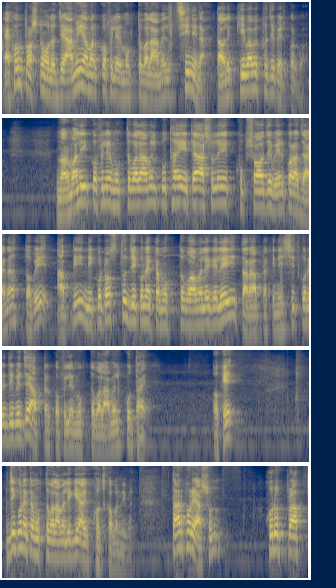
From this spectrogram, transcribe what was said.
এখন প্রশ্ন হলো যে আমি আমার কফিলের মুক্তবালা আমেল চিনি না, তাহলে কীভাবে খুঁজে বের করব। নর্মালি কফিলের মুক্তবালা আমেল কোথায় এটা আসলে খুব সহজে বের করা যায় না, তবে আপনি নিকটস্থ যে কোনো একটা মুক্তবা আমেলে গেলেই তারা আপনাকে নিশ্চিত করে দিবে যে আপনার কফিলের মুক্তবালা আমেল কোথায়। ওকে? যে কোনো একটা মুক্তবালা আমেলে গিয়ে আগে খোঁজ খবর নেবেন। তারপরে আসুন হরুপ্রাপ্ত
